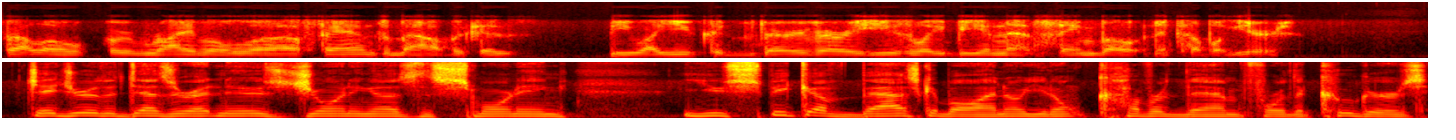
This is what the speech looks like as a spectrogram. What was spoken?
fellow or rival uh, fans about because BYU could very very easily be in that same boat in a couple of years. Jay Drew, the Deseret News, joining us this morning. You speak of basketball. I know you don't cover them for the Cougars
